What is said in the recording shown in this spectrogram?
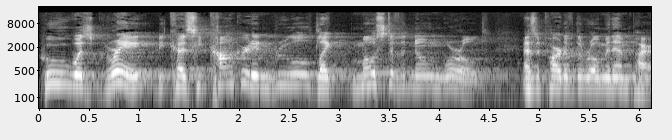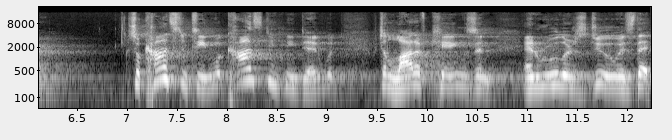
who was great because he conquered and ruled like most of the known world as a part of the Roman Empire. So, Constantine, what Constantine did, which a lot of kings and, and rulers do, is that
